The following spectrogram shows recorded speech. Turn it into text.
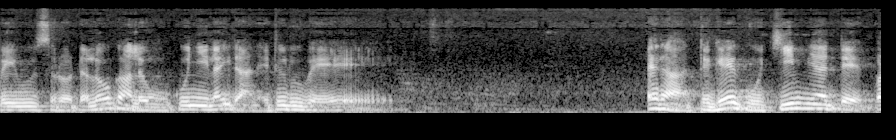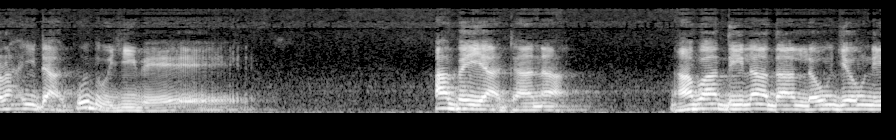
ပေးဘူးဆိုတော့တလောကလုံးကိုကူညီလိုက်တာ ਨੇ အတူတူပဲအဲ့ဒါတကယ်ကိုကြီးမြတ်တဲ့ပရဟိတကုသိုလ်ကြီးပဲအဘယဒါနငါးပါးသီလသာလုံခြုံနေ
